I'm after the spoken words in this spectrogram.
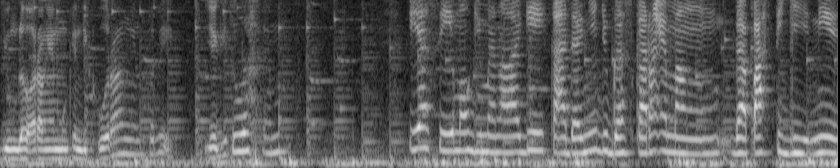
jumlah orang yang mungkin dikurangin tapi ya gitulah emang. Iya sih, mau gimana lagi? Keadaannya juga sekarang emang gak pasti gini.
